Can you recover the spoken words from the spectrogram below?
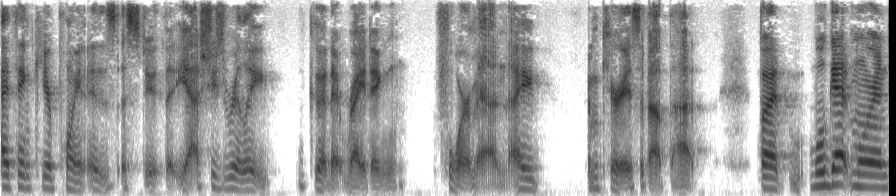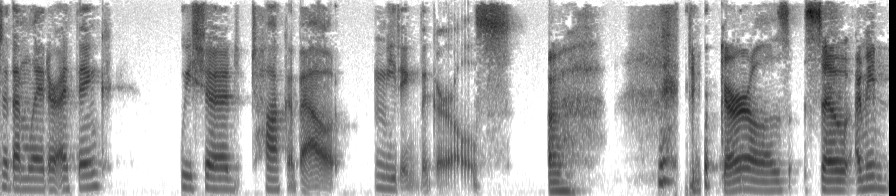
I think your point is astute that yeah, she's really good at writing for men. I am curious about that. But we'll get more into them later. I think we should talk about meeting the girls. Uh, the girls. So, I mean,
